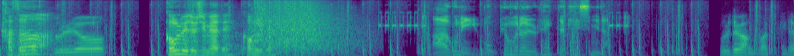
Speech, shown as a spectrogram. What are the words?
가자. 돌려. 거물배 조심해야 돼 거물배. 아군이 목표물을 획득했습니다. 울베 간거 같은데?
